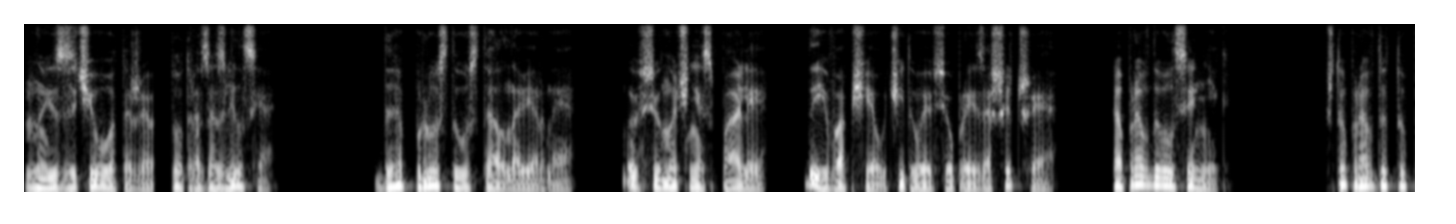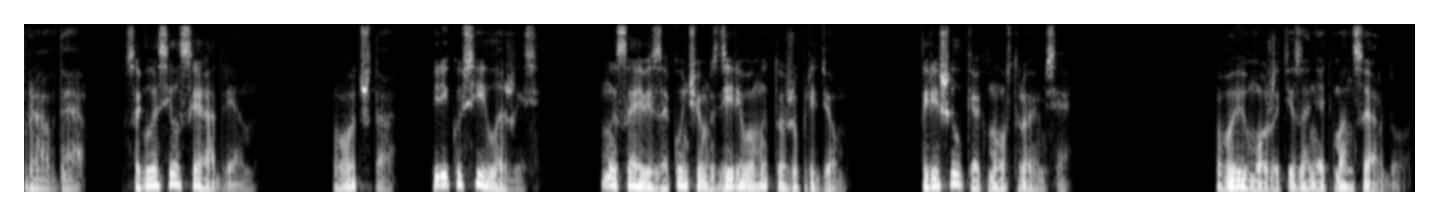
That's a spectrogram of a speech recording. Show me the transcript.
Но из-за чего-то же тот разозлился. Да просто устал, наверное. Мы всю ночь не спали, да и вообще, учитывая все произошедшее, оправдывался Ник. Что правда, то правда. Согласился Адриан. Вот что, перекуси и ложись. Мы с Айви закончим с деревом и тоже придем. Ты решил, как мы устроимся? Вы можете занять мансарду.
